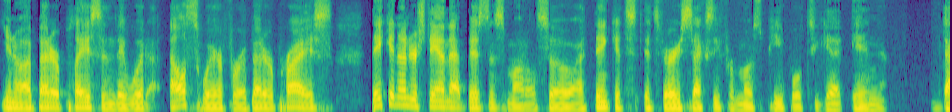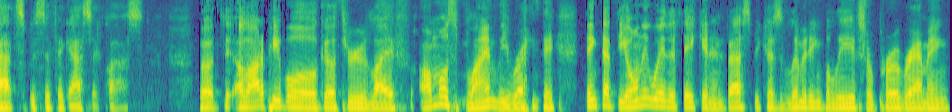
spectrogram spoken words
you know a better place than they would elsewhere for a better price they can understand that business model so i think it's it's very sexy for most people to get in that specific asset class but a lot of people go through life almost blindly right? They think that the only way that they can invest because of limiting beliefs or programming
